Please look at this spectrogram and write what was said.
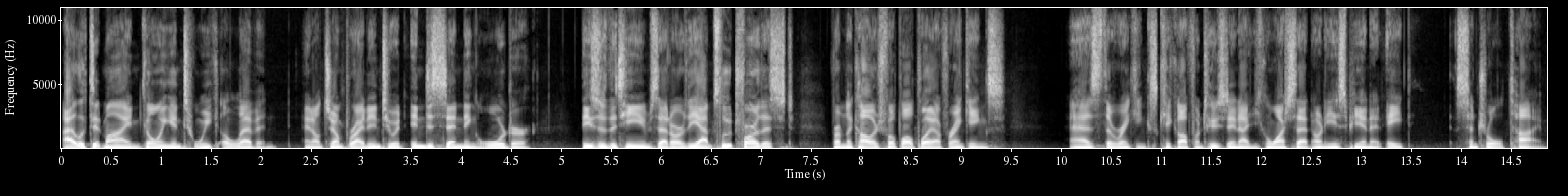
I looked at mine going into week 11, and I'll jump right into it in descending order. These are the teams that are the absolute farthest from the college football playoff rankings as the rankings kick off on Tuesday night. You can watch that on ESPN at 8 Central Time.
